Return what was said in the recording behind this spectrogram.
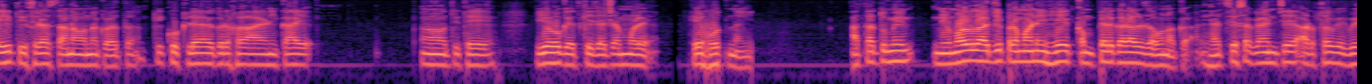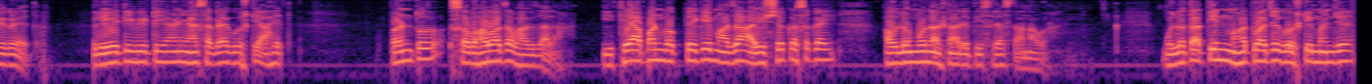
तेही तिसऱ्या स्थानावरनं कळतं की कुठल्या ग्रह आहे आणि काय तिथे योग आहेत की ज्याच्यामुळे हे होत नाही. आता तुम्ही न्युमरोलॉजीप्रमाणे हे कंपेअर करायला जाऊ नका. ह्याचे सगळ्यांचे अर्थ वेगवेगळे आहेत. क्रिएटिव्हिटी आणि ह्या सगळ्या गोष्टी आहेत. पण तो स्वभावाचा भाग झाला. इथे आपण बघतोय की माझं आयुष्य कसं काही अवलंबून असणार आहे तिसऱ्या स्थानावर. मूलतः तीन महत्त्वाच्या गोष्टी म्हणजे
